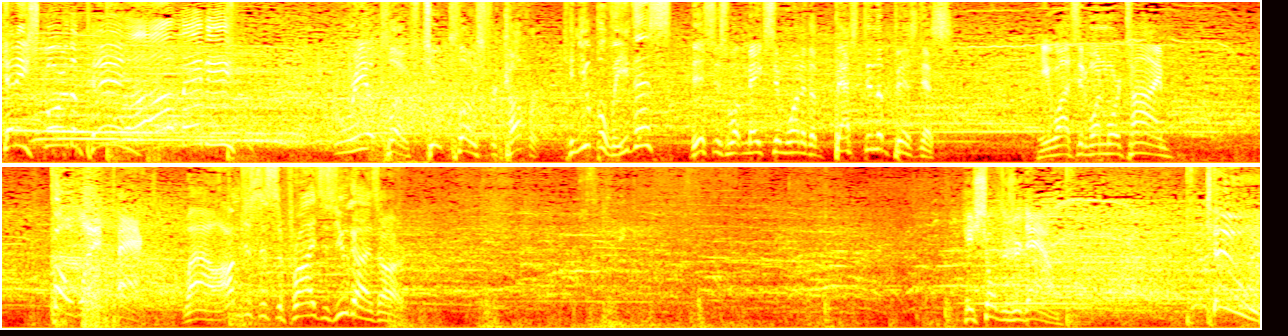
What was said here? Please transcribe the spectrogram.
Can he score the pin? Uh, maybe. Real close. Too close for comfort. Can you believe this? This is what makes him one of the best in the business. He wants it one more time. Boom, what impact. Wow, I'm just as surprised as you guys are. His shoulders are down. Two,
